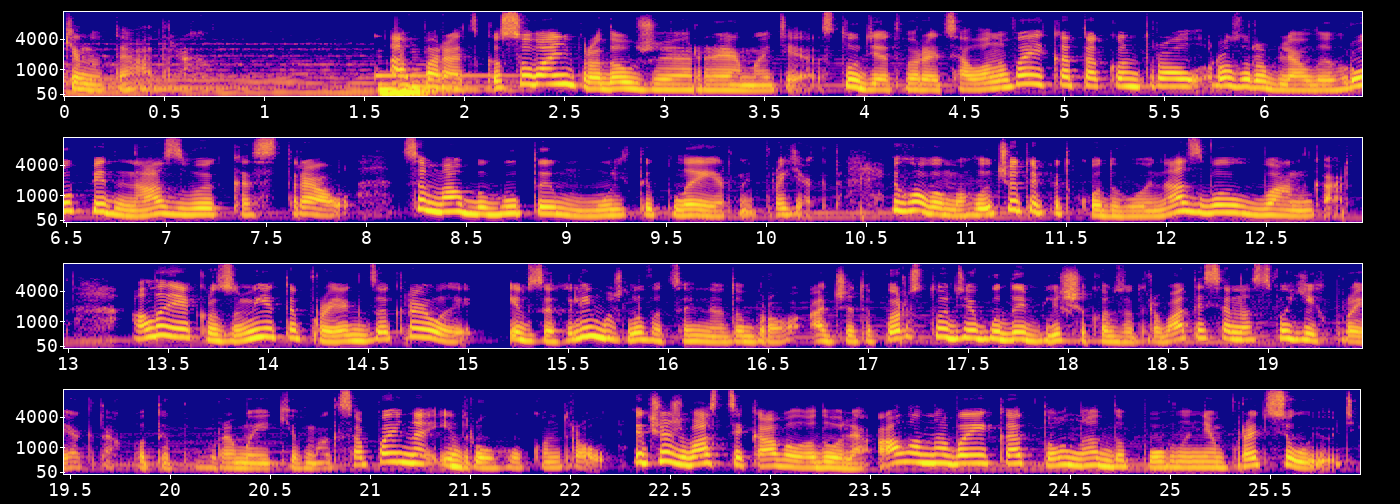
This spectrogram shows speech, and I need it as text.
кінотеатрах. Апарат скасувань продовжує Remedy. Студія творець Alan та Control розробляли гру під назвою Kestrel. Це мав би бути мультиплеєрний проєкт. Його ви могли чути під кодовою назвою Vanguard. Але, як розумієте, проєкт закрили. І взагалі, можливо, це й не добро, адже тепер студія буде більше концентруватися на своїх проєктах по типу ремейків Макса Пейна і другого Control. Якщо ж вас цікавила доля Алана Вейка, то над доповненням працюють.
